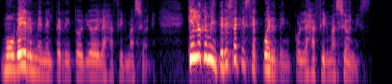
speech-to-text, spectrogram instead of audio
moverme en el territorio de las afirmaciones. ¿Qué es lo que me interesa que se acuerden con las afirmaciones?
